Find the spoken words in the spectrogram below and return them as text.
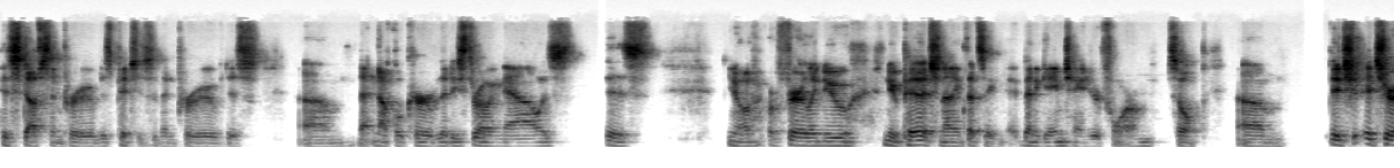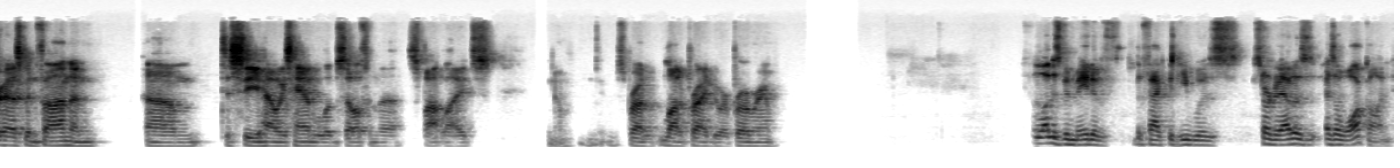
his stuff's improved his pitches have improved his um, that knuckle curve that he's throwing now is is you know a fairly new new pitch, and I think that's a, been a game changer for him. So um, it it sure has been fun, and um, to see how he's handled himself in the spotlights, you know, it's brought a lot of pride to our program. A lot has been made of the fact that he was started out as as a walk on,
